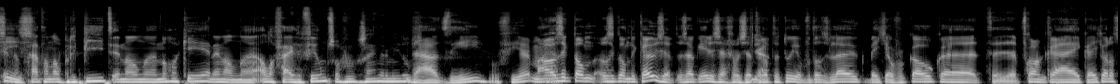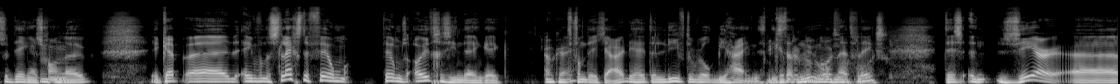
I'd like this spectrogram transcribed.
precies. En dat gaat dan op repeat en dan eh, nog een keer. En dan eh, alle vijfde films, of hoeveel zijn er inmiddels? Ja, drie of vier. Maar Ja. als, ik dan, als ik dan de keuze heb, dan zou ik eerder zeggen, we zetten Ja. Ratatouille op, want dat is leuk. Een beetje over koken, het, Frankrijk, weet je wel, dat soort dingen is gewoon Mhm. leuk. Ik heb een van de slechtste film, films ooit gezien, denk ik, Van dit jaar. Die heet The Leave the World Behind. Die staat nu op Netflix. Het is een zeer eh,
